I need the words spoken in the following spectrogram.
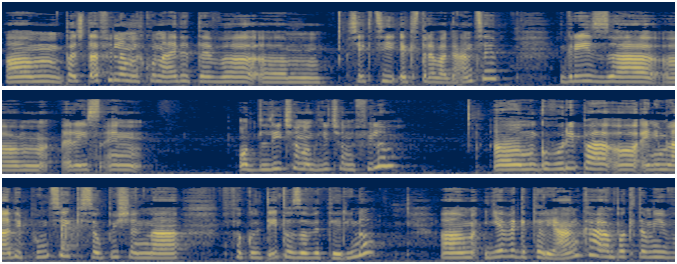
Um, pač ta film lahko najdete v um, sekciji Extravagance. Gre za um, res en odličen, odličen film. Um, govori pa o eni mladi punci, ki se upiše na fakulteto za veterino. Um, je vegetarijanka, ampak tam ji v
